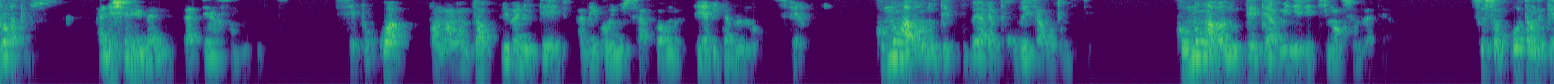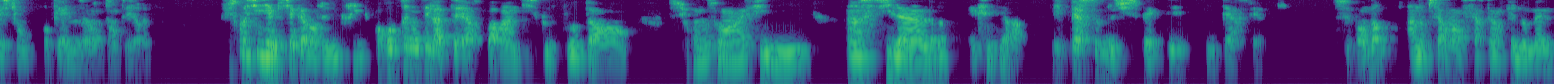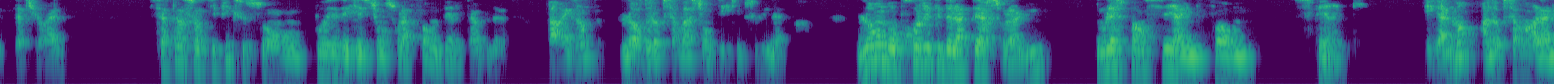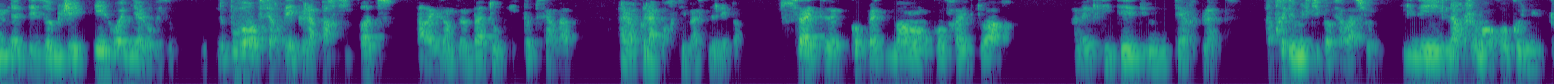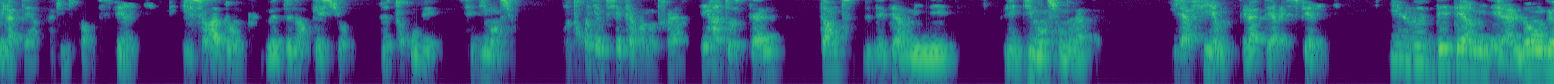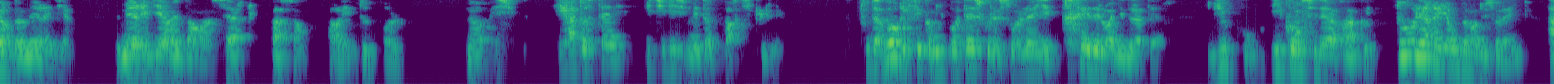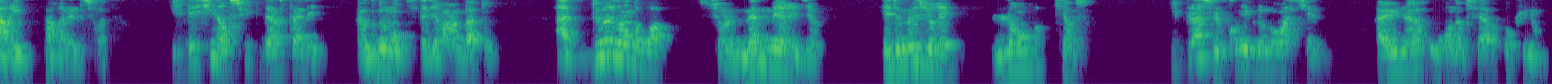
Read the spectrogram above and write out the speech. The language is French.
Bonjour à tous. À l'échelle humaine, la Terre semble petite. C'est pourquoi, pendant longtemps, l'humanité a méconnu sa forme véritablement sphérique. Comment avons-nous découvert et prouvé sa rotondité? Comment avons-nous déterminé les dimensions de la Terre? Ce sont autant de questions auxquelles nous allons tenter de répondre. Jusqu'au VIe siècle avant Jésus-Christ, on représentait la Terre par un disque flottant, sur un océan infini, un cylindre, etc. Mais personne ne suspectait une Terre sphérique. Cependant, en observant certains phénomènes naturels, certains scientifiques se sont posé des questions sur la forme véritable de la Terre. Par exemple, lors de l'observation d'éclipses lunaires, l'ombre projetée de la Terre sur la Lune nous laisse penser à une forme sphérique. Également, en observant à la lunette des objets éloignés à l'horizon, nous pouvons observer que la partie haute, par exemple d'un bateau, est observable, alors que la partie basse ne l'est pas. Tout ça est complètement contradictoire avec l'idée d'une Terre plate. Après de multiples observations, il est largement reconnu que la Terre a une forme sphérique. Il sera donc maintenant question de trouver ses dimensions. Au IIIe siècle avant notre ère, Ératosthène tente de déterminer les dimensions de la Terre. Il affirme que la Terre est sphérique. Il veut déterminer la longueur d'un méridien, le méridien étant un cercle passant par les deux pôles, nord et sud. Ératosthène utilise une méthode particulière. Tout d'abord, il fait comme hypothèse que le Soleil est très éloigné de la Terre. Du coup, il considérera que tous les rayons venant du Soleil arrivent parallèles sur la Terre. Il décide ensuite d'installer un gnomon, c'est-à-dire un bâton, à deux endroits sur le même méridien et de mesurer l'ombre qui en sort. Il place le premier gnomon à ciel, à une heure où on n'observe aucune ombre.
